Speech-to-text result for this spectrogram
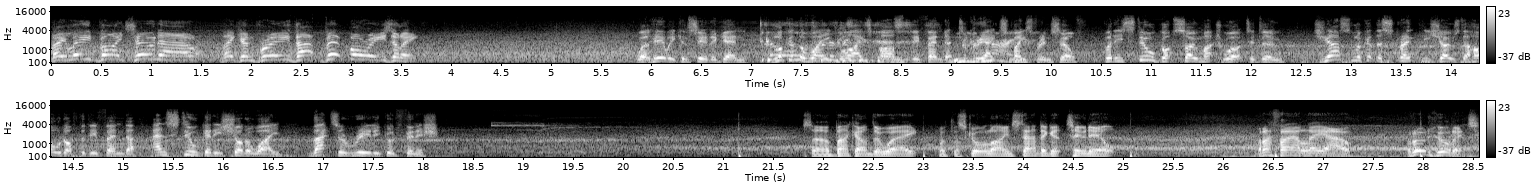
They lead by two now. They can breathe that bit more easily. Well, here we can see it again. Look at the way he glides past the defender to create space for himself. But he's still got so much work to do. Just look at the strength he shows to hold off the defender and still get his shot away. That's a really good finish. So back underway with the scoreline standing at 2-0. Rafael Leao. Ruud Gullit.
